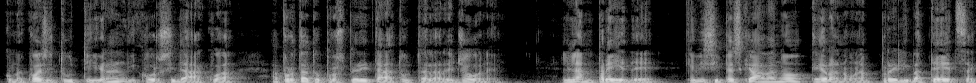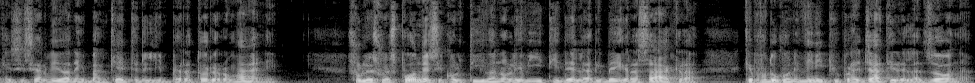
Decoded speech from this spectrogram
come quasi tutti i grandi corsi d'acqua, ha portato prosperità a tutta la regione. Le lamprede che vi si pescavano erano una prelibatezza che si serviva nei banchetti degli imperatori romani. Sulle sue sponde si coltivano le viti della Ribeira Sacra, che producono i vini più pregiati della zona.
